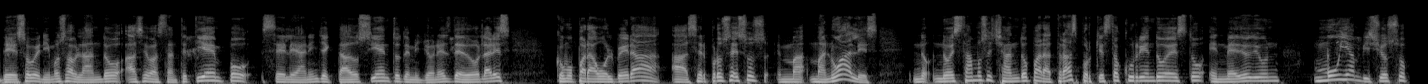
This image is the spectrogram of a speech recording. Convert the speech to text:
De eso venimos hablando hace bastante tiempo, se le han inyectado cientos de millones de dólares como para volver a, hacer procesos manuales. No, no estamos echando para atrás. ¿Por qué está ocurriendo esto en medio de un muy ambicioso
